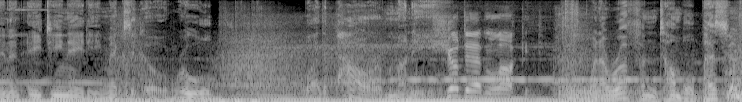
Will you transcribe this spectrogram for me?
In an 1880 Mexico ruled by the power of money. Shut that and lock it. When a rough and tumble peasant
